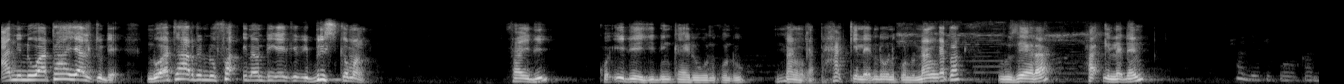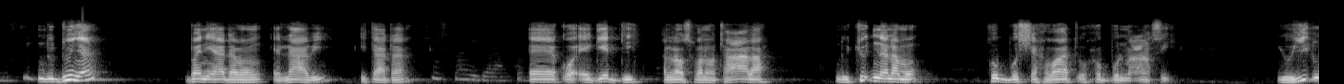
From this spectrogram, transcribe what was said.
andi ndu wata yaltude ndu watarde ndu faɗɗinan tigi e kadi brusquement faydi ko ideji ɗin kayru woni ko ndu nangata. Hakkille en ɗo woni ko ndu nangata ndu géra haqqille ɗen ndu duña bani adama on e laawi itata e, e ko e geddi allah subhanahu wa taala. Ndu cuɗinanamo hubbu shahwat wa hubbu lmaasi. Yo yiɗu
